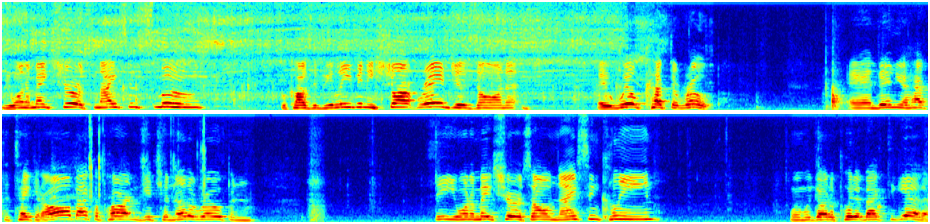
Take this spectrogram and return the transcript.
You want to make sure it's nice and smooth because if you leave any sharp edges on it, it will cut the rope. And then you have to take it all back apart and get you another rope and see you want to make sure it's all nice and clean when we go to put it back together.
